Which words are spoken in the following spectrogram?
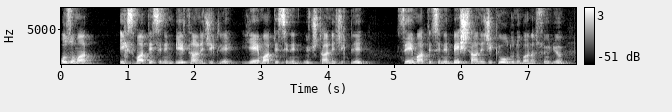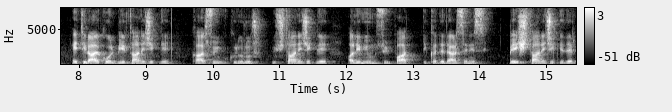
O zaman X maddesinin 1 tanecikli, Y maddesinin 3 tanecikli, Z maddesinin 5 tanecikli olduğunu bana söylüyor. Etil alkol 1 tanecikli, kalsiyum klorür 3 tanecikli, alüminyum sülfat dikkat ederseniz 5 taneciklidir.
